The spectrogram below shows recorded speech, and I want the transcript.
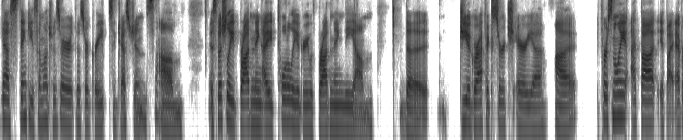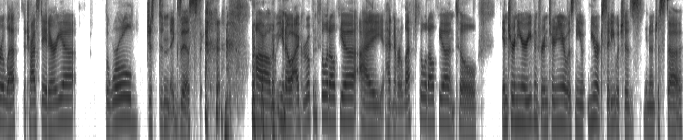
Yes, thank you so much. Those are those are great suggestions. Um, especially broadening. I totally agree with broadening the um, the geographic search area. Uh, personally, I thought if I ever left the tri-state area, the world just didn't exist. um, you know, I grew up in Philadelphia. I had never left Philadelphia until intern year, even for intern year, was New, York City, which is, you know, just a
